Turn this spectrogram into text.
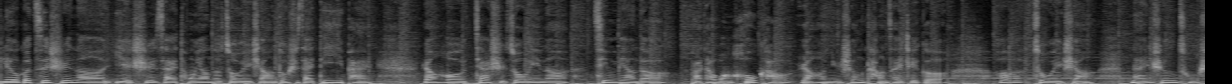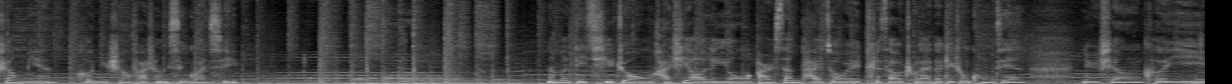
第六个姿势呢，也是在同样的座位上，都是在第一排，然后驾驶座位呢，尽量的把它往后靠，然后女生躺在这个呃座位上，男生从上面和女生发生性关系。那么第七种还是要利用二三排座位制造出来的这种空间，女生可以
